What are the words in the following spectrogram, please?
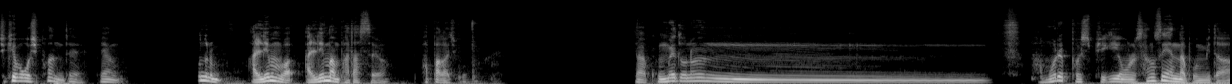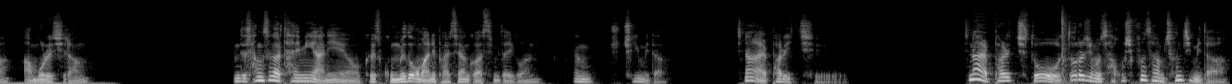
지켜보고 싶었는데, 그냥 오늘은 알림만, 받- 알림만 받았어요. 바빠가지고. 자, 공매도는 아모레 퍼시픽이 오늘 상승했나 봅니다. 아모레시랑. 근데 상승할 타이밍이 아니에요. 그래서 공매도가 많이 발생한 것 같습니다. 이건 그냥 추측입니다. 신한 알파리츠. 신한 알파리츠도 떨어지면 사고 싶은 사람 천지입니다.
